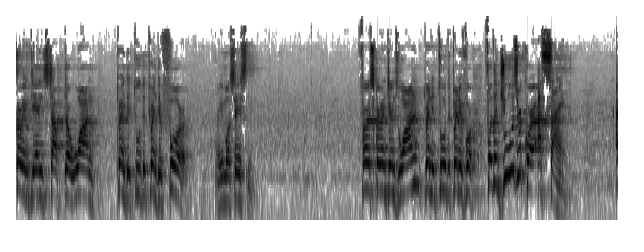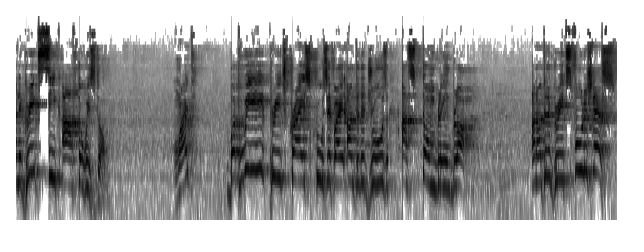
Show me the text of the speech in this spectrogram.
Corinthians chapter 1, 22 to 24. You must hasten. 1 Corinthians 1, 22 to 24. For the Jews require a sign, and the Greeks seek after wisdom. Right? But we preach Christ crucified unto the Jews a stumbling block, and unto the Greeks foolishness.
